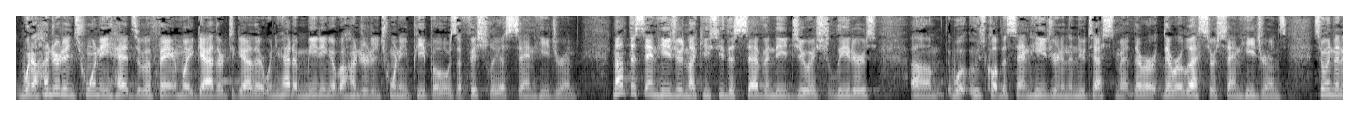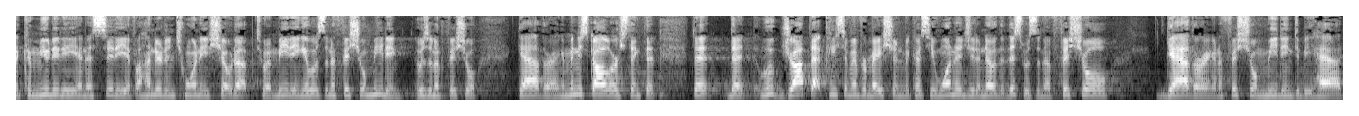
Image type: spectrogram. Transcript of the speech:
when 120 heads of a family gathered together, when you had a meeting of 120 people, it was officially a Sanhedrin. Not the Sanhedrin like you see the 70 Jewish leaders, um, who's called the Sanhedrin in the New Testament. There were, there were lesser Sanhedrins. So in a community, in a city, if 120 showed up to a meeting, it was an official meeting. It was an official gathering. And many scholars think that, that, that Luke dropped that piece of information because he wanted you to know that this was an official gathering, an official meeting to be had.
